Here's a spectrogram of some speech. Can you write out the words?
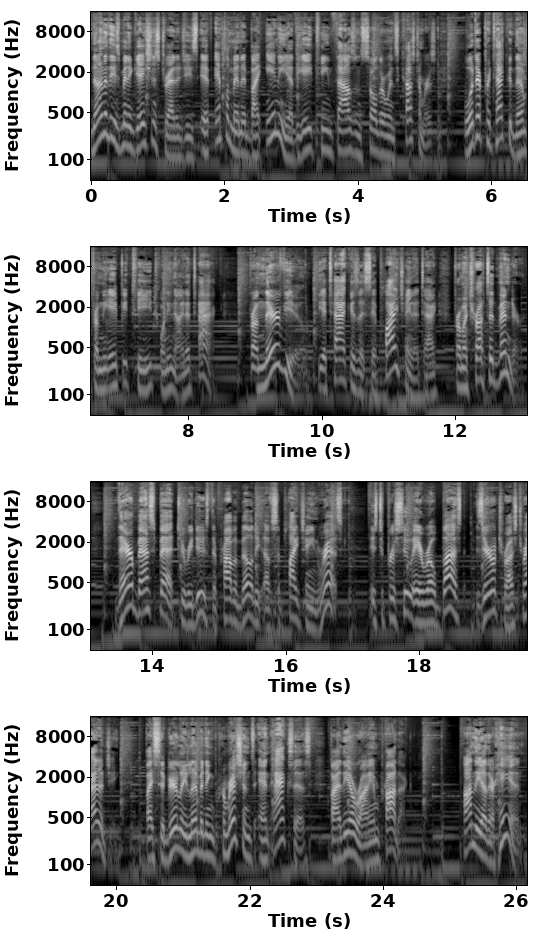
None of these mitigation strategies, if implemented by any of the 18,000 SolarWinds customers, would have protected them from the APT 29 attack. From their view, the attack is a supply chain attack from a trusted vendor. Their best bet to reduce the probability of supply chain risk is to pursue a robust zero trust strategy by severely limiting permissions and access by the Orion product. On the other hand,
